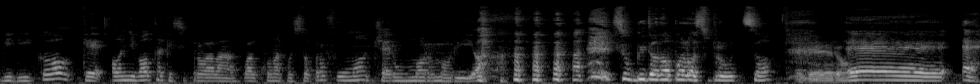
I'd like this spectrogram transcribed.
Vi dico che ogni volta che si provava qualcuno a questo profumo c'era un mormorio subito dopo lo spruzzo. È vero. E, eh,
